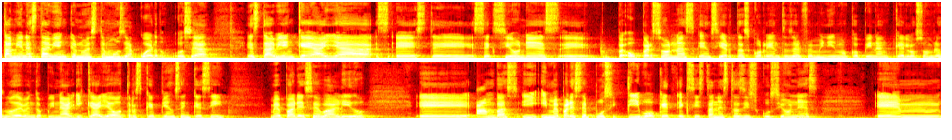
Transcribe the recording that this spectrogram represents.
también está bien que no estemos de acuerdo. O sea, está bien que haya este, secciones eh, o personas en ciertas corrientes del feminismo que opinan que los hombres no deben de opinar y que haya otras que piensen que sí. Me parece válido eh, ambas y me parece positivo que existan estas discusiones. Em,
